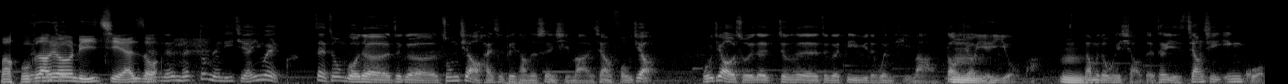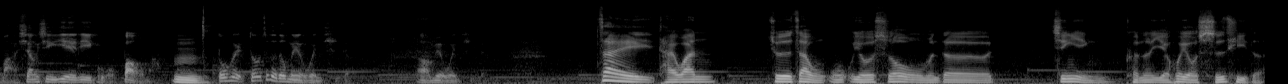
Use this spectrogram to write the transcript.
吗？我不知道用理解还是什么，能能都能理解啊，因为在中国的这个宗教还是非常的盛行嘛，你像佛教，佛教所谓的就是这个地狱的问题嘛，道教也有嘛，嗯，他们都会晓得，这也相信因果嘛，相信业力果报嘛，嗯，都会都这个都没有问题的，啊，没有问题的，在台湾，就是在我我有的时候我们的经营可能也会有实体的。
